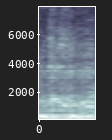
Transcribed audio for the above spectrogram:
Number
